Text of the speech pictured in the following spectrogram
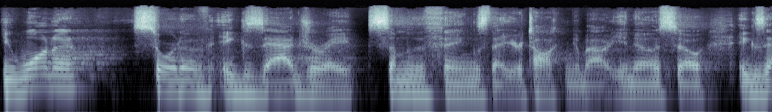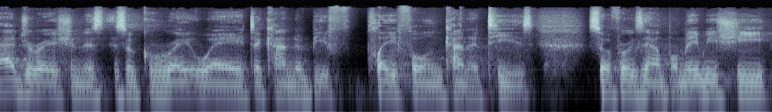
You want to sort of exaggerate some of the things that you're talking about, you know? So exaggeration is, is a great way to kind of be playful and kind of tease. So for example, maybe she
